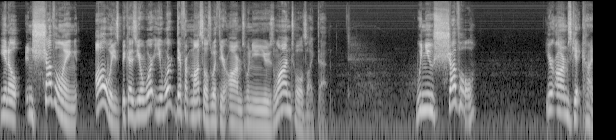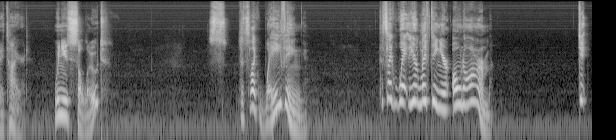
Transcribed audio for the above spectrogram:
you know, in shoveling, always because you work you work different muscles with your arms when you use lawn tools like that. When you shovel, your arms get kind of tired. When you salute, s- that's like waving. That's like wait, you're lifting your own arm. Di-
